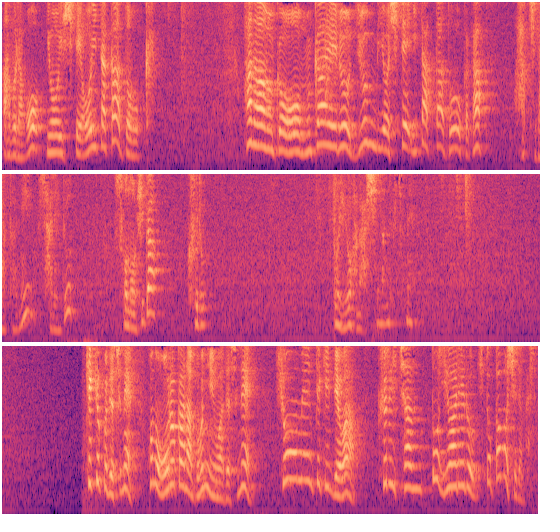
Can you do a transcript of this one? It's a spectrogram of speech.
油を用意しておいたかどうか。花婿を迎える準備をしていたかどうかが明らかにされる。その日が来る。という話なんですね。結局ですねこの愚かな5人はですね表面的ではクリチャンと言われる人かもしれません。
